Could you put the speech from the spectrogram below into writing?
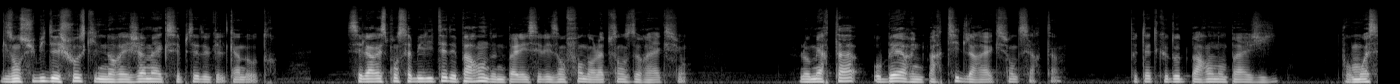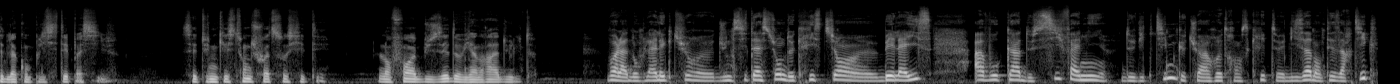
Ils ont subi des choses qu'ils n'auraient jamais acceptées de quelqu'un d'autre. C'est la responsabilité des parents de ne pas laisser les enfants dans l'absence de réaction. L'omerta obère une partie de la réaction de certains. Peut-être que d'autres parents n'ont pas agi. Pour moi, c'est de la complicité passive. C'est une question de choix de société. L'enfant abusé deviendra adulte. Voilà, donc la lecture euh, d'une citation de Christian euh, Belaïs, avocat de six familles de victimes que tu as retranscrite, euh, Lisa, dans tes articles.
